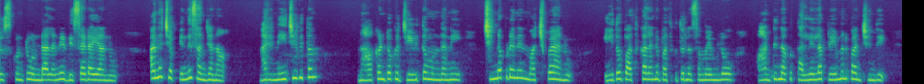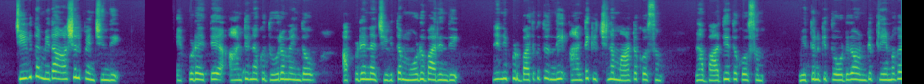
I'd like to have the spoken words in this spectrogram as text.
చూసుకుంటూ ఉండాలని డిసైడ్ అయ్యాను అని చెప్పింది సంజన. మరి నీ జీవితం? నాకంటూ ఒక జీవితం ఉందని చిన్నప్పుడే నేను మర్చిపోయాను. ఏదో బతకాలని బతుకుతున్న సమయంలో ఆంటీ నాకు తల్లిలా ప్రేమను పంచింది. జీవితం మీద ఆశలు పెంచింది. ఎప్పుడైతే ఆంటీ నాకు దూరమైందో అప్పుడే నా జీవితం మోడు బారింది. నేను ఇప్పుడు బతుకుతుంది ఆంటీకి ఇచ్చిన మాట కోసం నా బాధ్యత కోసం. మిథున్కి తోడుగా ఉండి ప్రేమగా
